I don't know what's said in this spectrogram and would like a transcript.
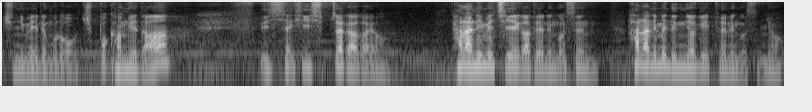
주님의 이름으로 축복합니다. 이 십자가가요. 하나님의 지혜가 되는 것은 하나님의 능력이 되는 것은요.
